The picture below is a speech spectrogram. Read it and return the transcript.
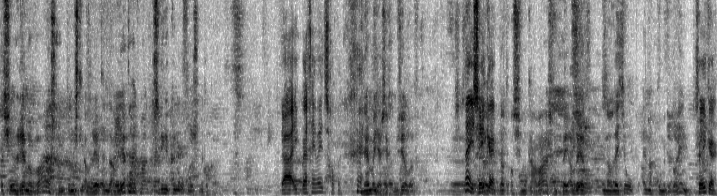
als je een renner waarschuwt, dan is die alert. En de alertheid maakt dat ze dingen kunnen oplossen met elkaar. Ja, ik ben geen wetenschapper. Nee, maar jij zegt nu zelf. Eh, Nee, zeker. Dat, dat als je elkaar waarschuwt, ben je alert. En dan let je op en dan kom je er doorheen. Zeker.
